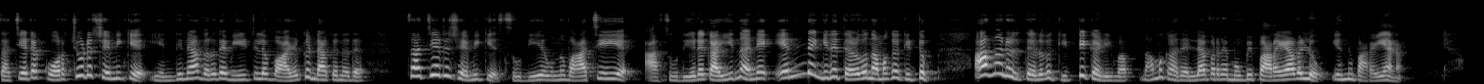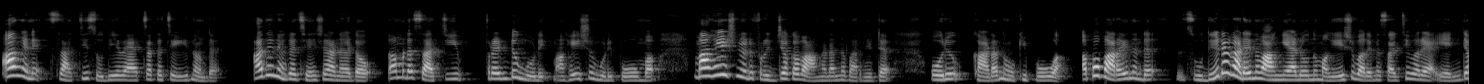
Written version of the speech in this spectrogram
സച്ചിയേട്ട കുറച്ചുകൂടെ ക്ഷമിക്ക്. എന്തിനാ വെറുതെ വീട്ടിൽ വഴക്കുണ്ടാക്കുന്നത്? സച്ചിയേട്ട ക്ഷമിക്ക്. സുധിയെ ഒന്ന് വാച്ച് ചെയ്യേ. ആ സുധിയുടെ കയ്യിൽ നിന്ന് തന്നെ എന്തെങ്കിലും തെളിവ് നമുക്ക് കിട്ടും. അങ്ങനെ ഒരു തെളിവ് കിട്ടിക്കഴിയുമ്പം നമുക്കത് എല്ലാവരുടെയും മുമ്പിൽ പറയാമല്ലോ എന്ന് പറയണം. അങ്ങനെ സച്ചി സുധിയെ വാച്ചൊക്കെ ചെയ്യുന്നുണ്ട്. അതിനൊക്കെ ശേഷമാണ് കേട്ടോ നമ്മുടെ സച്ചിയും ഫ്രണ്ടും കൂടി മഹേഷും കൂടി പോകുമ്പം മഹേഷിനൊരു ഫ്രിഡ്ജൊക്കെ വാങ്ങണം എന്ന് പറഞ്ഞിട്ട് ഒരു കട നോക്കി പോവുക അപ്പോൾ പറയുന്നുണ്ട് സുധിയുടെ കടയിൽ നിന്ന് വാങ്ങിയാലോ? എന്ന് മഹേഷ് പറയുമ്പോൾ സച്ചി പറയാ എന്റെ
